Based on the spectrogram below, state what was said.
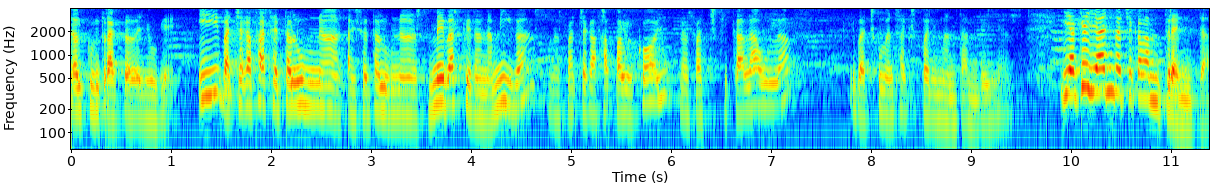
el contracte de lloguer. I vaig agafar set, alumnes, ai, set alumnes meves, que eren amigues, les vaig agafar pel coll, les vaig ficar a l'aula i vaig començar a experimentar amb elles. I aquell any vaig acabar amb 30.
